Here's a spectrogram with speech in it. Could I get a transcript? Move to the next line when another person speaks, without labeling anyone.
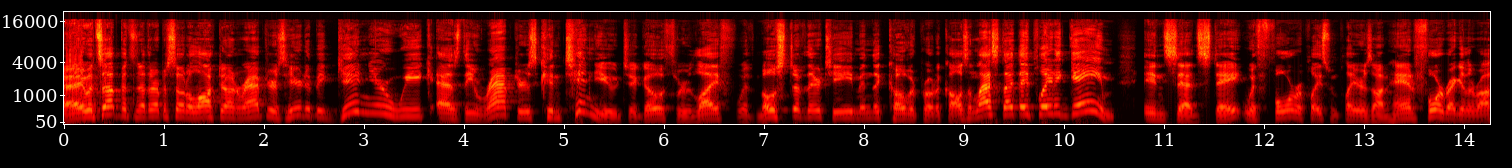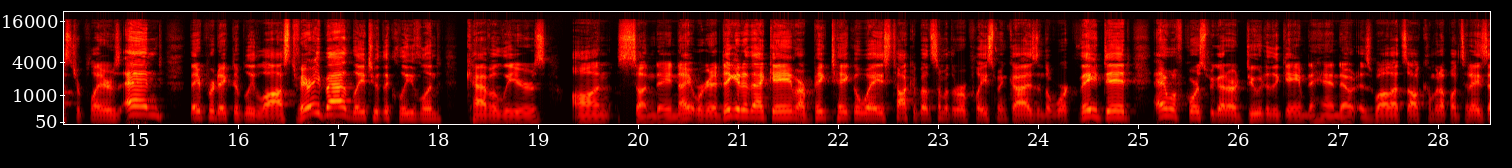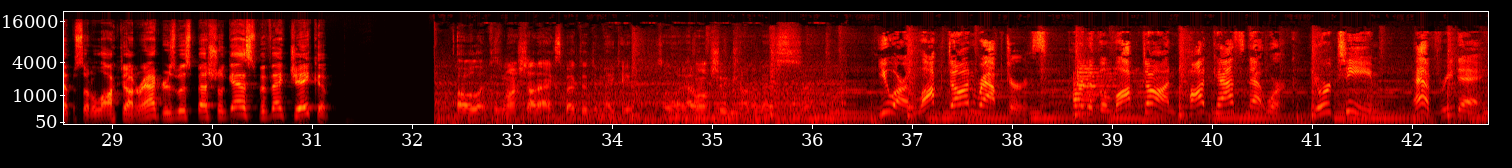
Hey, what's up? It's another episode of Locked On Raptors here to begin your week as the Raptors continue to go through life with most of their team in the COVID protocols. And last night they played a game in said state with four replacement players on hand, four regular roster players, and they predictably lost very badly to the Cleveland Cavaliers on Sunday night. We're going to dig into that game, our big takeaways, talk about some of the replacement guys and the work they did. And of course, we got our dude of the game to hand out as well. That's all coming up on today's episode of Locked On Raptors with special guest Vivek Jacob.
Oh, like, because when I shot, I expected to make it. So, like, I don't shoot trying to miss.
You are Locked On Raptors, part of the Locked On Podcast Network, your team every day.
